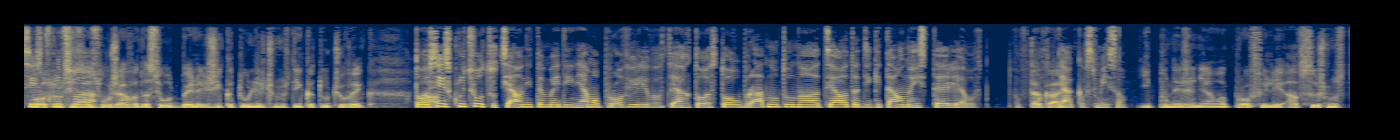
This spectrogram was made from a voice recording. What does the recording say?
се изключва... си заслужава да се отбележи като личност и като човек. Той а... се изключва от социалните медии, няма профили в тях, т.е. то е обратното на цялата дигитална истерия в, в, така в е. някакъв смисъл. И понеже няма профили, а всъщност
